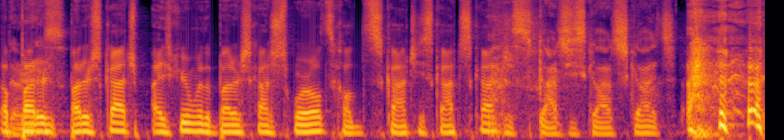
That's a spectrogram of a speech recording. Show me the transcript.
A There butter is? butterscotch ice cream with a butterscotch swirl. It's called Scotchy Scotch Scotch. Scotchy Scotch Scotch. God,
